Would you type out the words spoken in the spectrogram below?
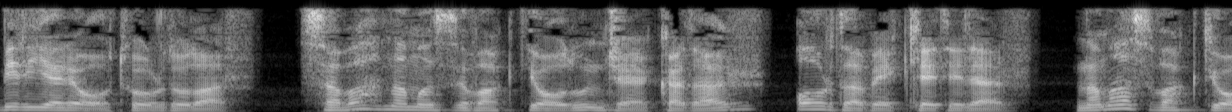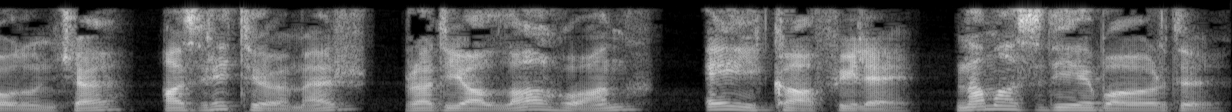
bir yere oturdular. Sabah namazı vakti oluncaya kadar orada beklediler. Namaz vakti olunca Hazreti Ömer radıyallahu anh ''Ey kafile namaz!'' diye bağırdı.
